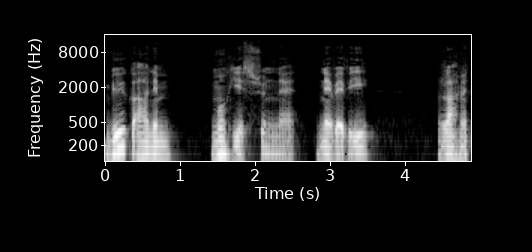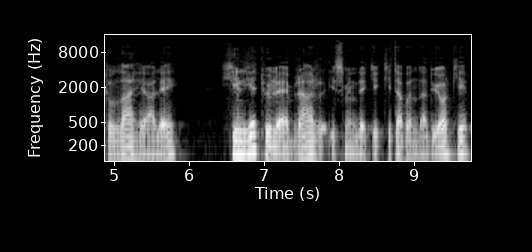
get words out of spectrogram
Büyük alim Muhyis Sünne Nevevi rahmetullahi aleyh Hilyetül Ebrar ismindeki kitabında diyor ki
